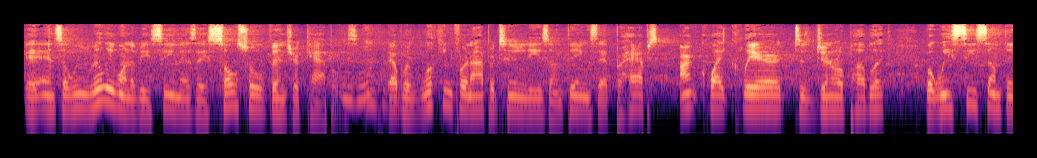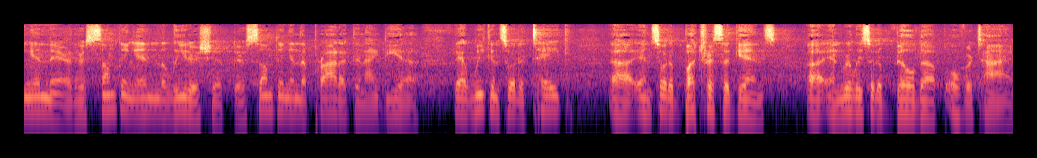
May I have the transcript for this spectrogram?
And and so we really want to be seen as a social venture capitalist, that we're looking for opportunities on things that perhaps aren't quite clear to the general public, but we see something in there. There's something in the leadership, there's something in the product and idea that we can sort of take uh, and sort of buttress against uh, and really sort of build up over time.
